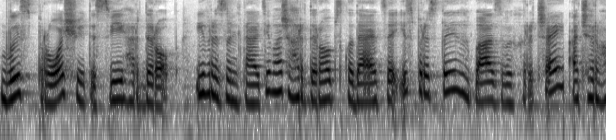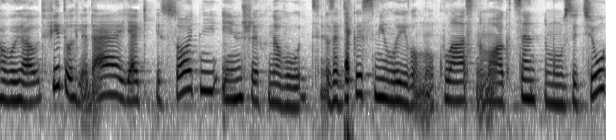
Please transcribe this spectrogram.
ви спрощуєте свій гардероб. І в результаті ваш гардероб складається із простих базових речей, а черговий аутфіт виглядає як і сотні інших на вулиці. Завдяки сміливому, класному, акцентному взуттю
